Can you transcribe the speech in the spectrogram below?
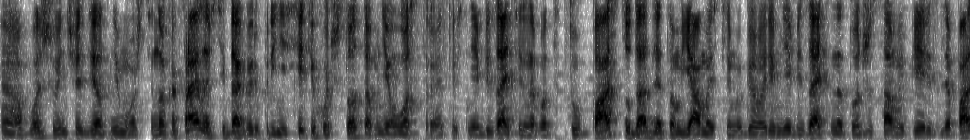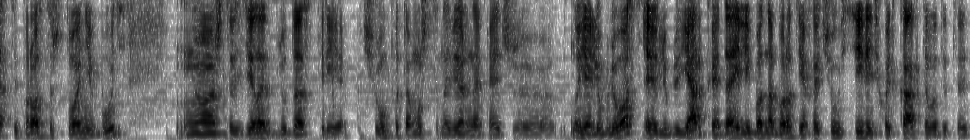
э, больше вы ничего сделать не можете. Но, как правило, я всегда говорю, принесите хоть что-то мне острое. То есть не обязательно вот ту пасту, да, для том яма, если мы говорим, не обязательно тот же самый перец для пасты, просто что-нибудь, что сделает блюдо острее. Почему? Потому что, наверное, опять же, ну, я люблю острое, люблю яркое, да, и либо, наоборот, я хочу усилить хоть как-то вот это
